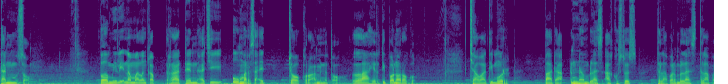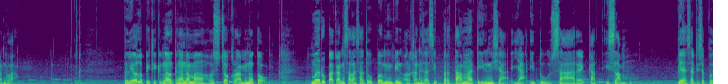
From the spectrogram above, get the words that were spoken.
dan Muso. Pemilik nama lengkap Raden Haji Umar Said Cokro Aminoto lahir di Ponorogo, Jawa Timur pada 16 Agustus 1882. Beliau lebih dikenal dengan nama Hos Cokro Aminoto merupakan salah satu pemimpin organisasi pertama di Indonesia yaitu Sarekat Islam biasa disebut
